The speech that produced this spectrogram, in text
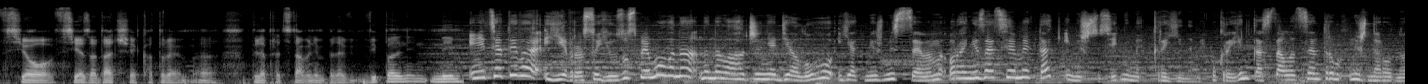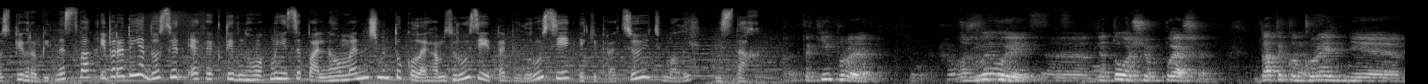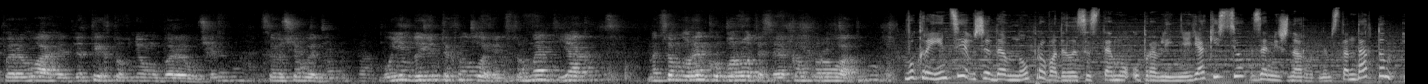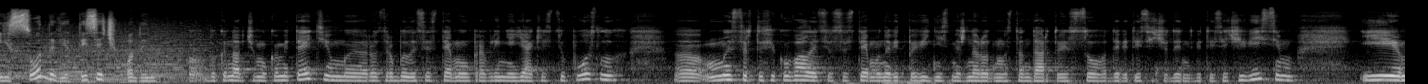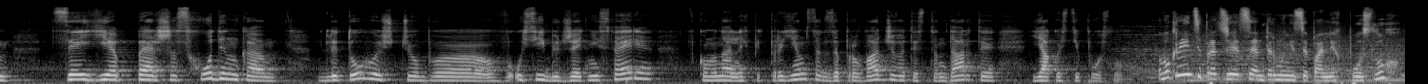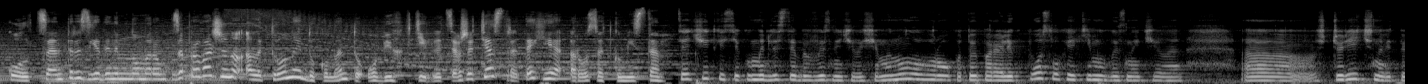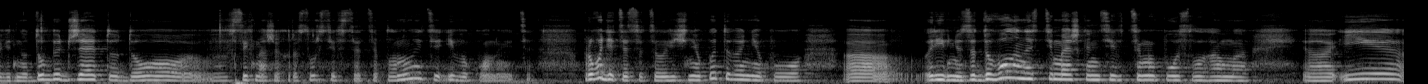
Все, все задачи, которые э, были представлены, были выполнены. Ініціатива Євросоюзу спрямована на налагодження діалогу як між місцевими організаціями, так і між сусідніми країнами. Українка стала центром міжнародного співробітництва і передає досвід ефективного муніципального менеджменту колегам з Грузії та Білорусі, які працюють в малих містах. Такий проєкт важливий е, для того, щоб перше дати конкурентні переваги для тих, хто в ньому бере участь. Це очевидно. Бо їм дають технологію, інструмент, як на цьому ринку боротися, як конкурувати. В Українці вже давно провадили систему управління якістю за міжнародним стандартом ISO 9001. В виконавчому комітеті ми розробили систему управління якістю послуг. Е, Ми сертифікували цю систему на відповідність міжнародному стандарту ISO 9001-2008. І це є перша сходинка для того, щоб е, в усій бюджетній сфері в комунальних підприємствах запроваджувати стандарти якості послуг. В Українці працює центр муніципальних послуг, кол-центр з єдиним номером. Запроваджено електронний документообіг. Втілюється в життя стратегія розвитку міста. Ця чіткість, яку ми для себе визначили ще минулого року, той перелік послуг, які ми визначили щорічно, відповідно до бюджету, до всіх наших ресурсів, все це планується і виконується. Проводяться соціологічні опитування по е, рівню задоволеності мешканців цими послугами. Е, І е,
